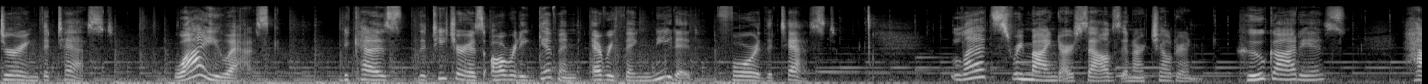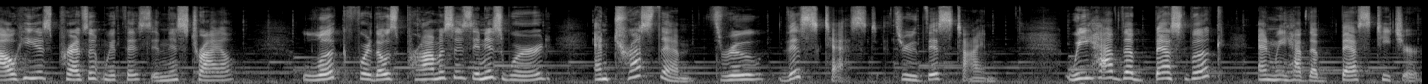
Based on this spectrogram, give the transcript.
during the test. Why, you ask? Because the teacher has already given everything needed for the test. Let's remind ourselves and our children who God is, how He is present with us in this trial. Look for those promises in His Word and trust them through this test, through this time. We have the best book and we have the best teacher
